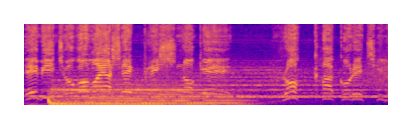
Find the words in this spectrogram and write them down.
দেবী যোগমায়া সে কৃষ্ণকে রক্ষা করেছিল।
